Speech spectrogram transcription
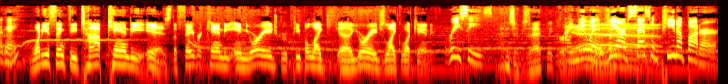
Okay. What do you think the top candy is? The favorite candy in your age group? People like uh, your age like what candy? Reese's. That is exactly correct. I knew it. We are obsessed with peanut butter.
